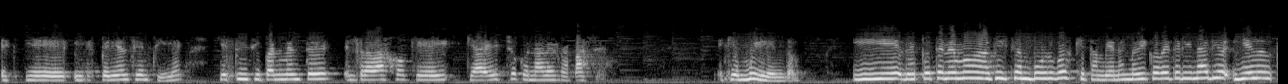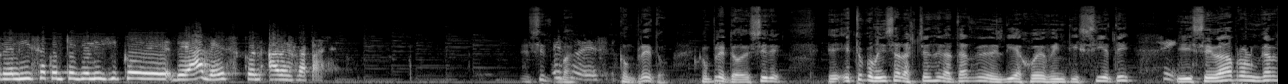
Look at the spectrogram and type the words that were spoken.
eh, y la experiencia en Chile, que es principalmente el trabajo que, que ha hecho con aves rapaces, que es muy lindo. Y después tenemos a Cristian Burgos, que también es médico veterinario, y él realiza control biológico de, aves con aves rapaces. Es decir, Eso es. completo, completo. Es decir, eh, esto comienza a las 3 de la tarde del día jueves 27 y se va a prolongar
